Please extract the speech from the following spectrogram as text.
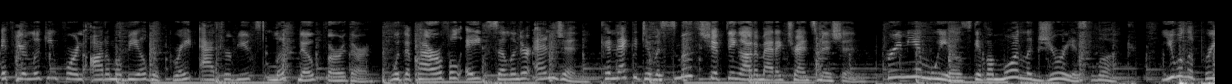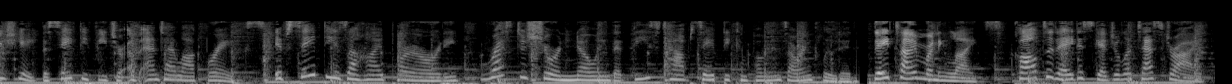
If you're looking for an automobile with great attributes, look no further. With a powerful eight-cylinder engine connected to a smooth shifting automatic transmission, premium wheels give a more luxurious look. You will appreciate the safety feature of anti-lock brakes. If safety is a high priority, rest assured knowing that these top safety components are included. Daytime running lights. Call today to schedule a test drive.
